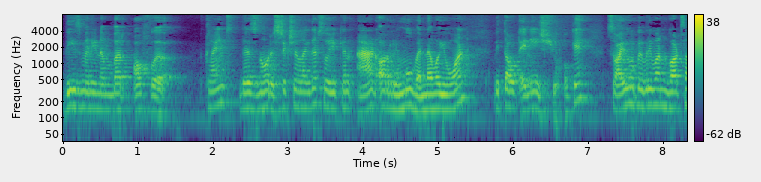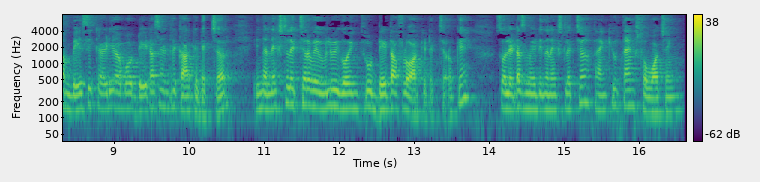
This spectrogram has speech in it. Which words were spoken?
these many number of uh, clients. There's no restriction like that. So you can add or remove whenever you want without any issue. Okay. So I hope everyone got some basic idea about data centric architecture. In the next lecture, we will be going through data flow architecture. Okay. So let us meet in the next lecture. Thank you. Thanks for watching.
